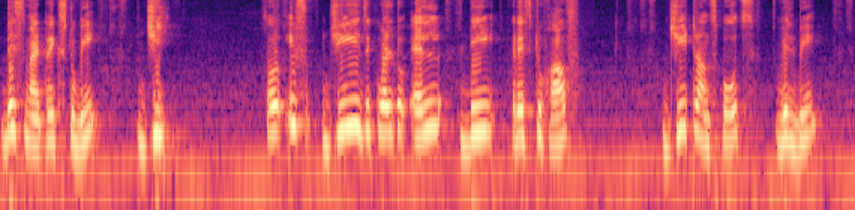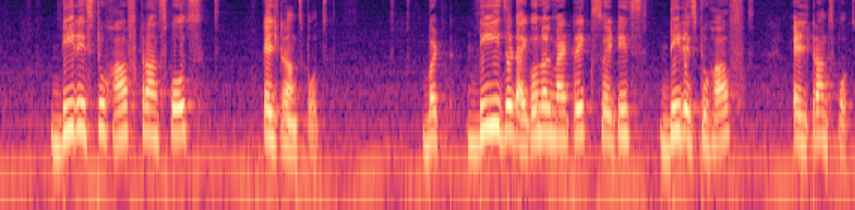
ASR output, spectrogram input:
this matrix to be G. So, if G is equal to L d raised to half G transpose will be d raised to half transpose L transpose, but D is a diagonal matrix. So, it is d raised to half L transpose.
